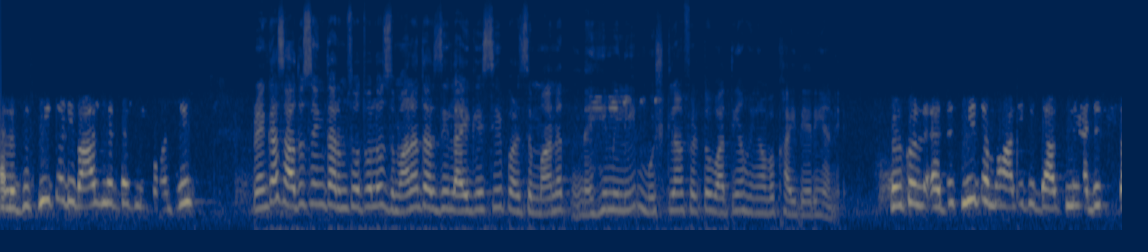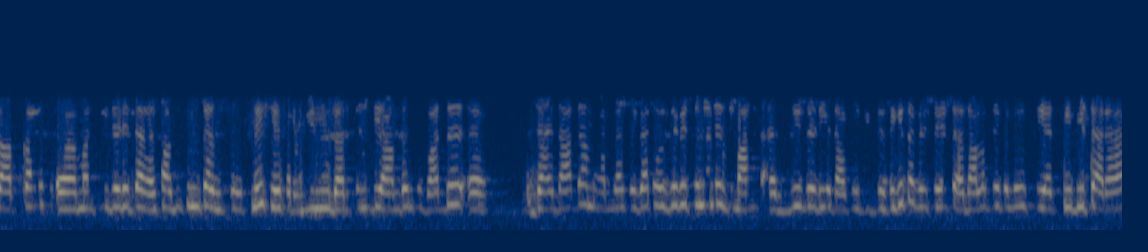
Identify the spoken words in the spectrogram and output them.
ਹੈਲੋ ਜਸਮੀਤ ਤੁਹਾਡੀ ਆਵਾਜ਼ ਮੇਰੇ ਤੱਕ ਨਹੀਂ ਪਹੁੰਚ ਰਹੀ। ਪ੍ਰਿੰਕਾ ਸਾਧੂ ਸਿੰਘ ਧਰਮਸੋਤ ਵੱਲੋਂ ਜ਼ਮਾਨਤ ਅਰਜ਼ੀ ਲਾਈ ਗਈ ਸੀ ਪਰ ਜ਼ਮਾਨਤ ਨਹੀਂ ਮਿਲੀ। ਮੁਸ਼ਕਲਾਂ ਫਿਰ ਤੋਂ ਵੱਧਦੀਆਂ ਹੋਈਆਂ ਵਿਖਾਈ ਦੇ ਰਹੀਆਂ ਨੇ। ਬਿਲਕੁਲ, ਅਹ ਜਸਮੀਤ ਮੋਹਾਲੀ ਦੀ ਅਦਾਲਤ ਨੇ ਅੱਜ ਸਾਬਕਾ ਮੰਤਰੀ ਜਿਹੜੇ ਸਾਧੂ ਸਿੰਘ ਧਰਮਸੋਤ ਨੇ 6 ਫਰਵਰੀ ਨੂੰ ਦਰਸ਼ਨ ਦੀ ਆਮਦਨ ਤੋਂ ਵੱਧ ਜਾਇਦਾਦ ਦਾ ਮਾਮਲਾ ਸੀਗਾ ਤਾਂ ਉਸ ਦੇ ਵਿੱਚ ਉਹਨਾਂ ਨੇ ਜ਼ਮਾਨਤ ਅਰਜ਼ੀ ਜਿਹੜੀ ਦਾਖਲ ਕੀਤੀ ਸੀਗੀ ਤਾਂ ਵਿਸ਼ੇਸ਼ ਅਦਾਲਤ ਦੇ ਵੱਲੋਂ ਸੀਆਰਪੀ ਦੀ ਧਾਰਾ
